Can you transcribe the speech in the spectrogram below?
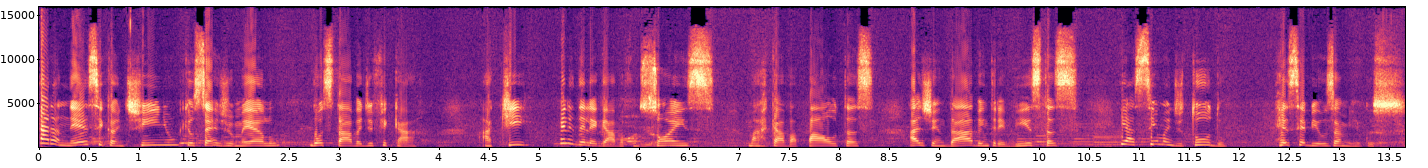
Era nesse cantinho que o Sérgio Melo gostava de ficar. Aqui, ele delegava funções, marcava pautas, agendava entrevistas e, acima de tudo, recebia os amigos.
